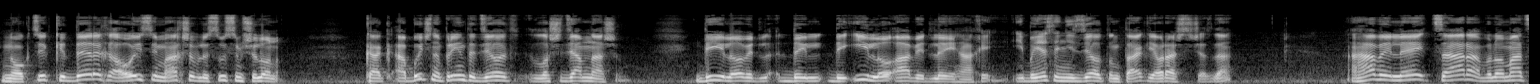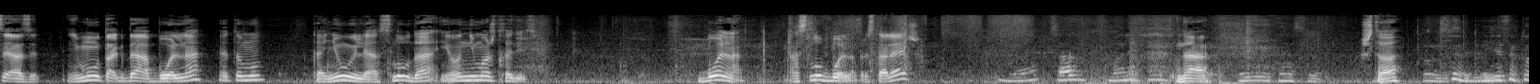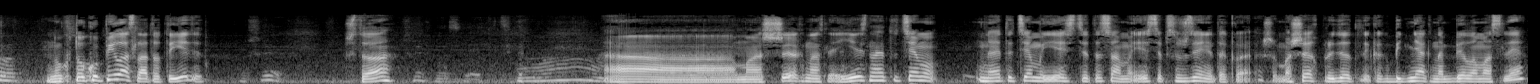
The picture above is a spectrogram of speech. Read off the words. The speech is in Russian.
ногти, кидерех аойси махшев лесусим шелону. Как обычно принято делать лошадям нашим. Ибо если не сделает он так, я враж сейчас, да? Агавелей цара вломаце азель. Ему тогда больно, этому коню или ослу, да, и он не может ходить. Больно. Ослу больно, представляешь? Да, царь маленький. Да. Что? Если кто... Ну, кто купил осла, тот и едет. Что? А, Машех наследие. Есть на эту тему, на эту тему есть это самое, есть обсуждение такое, что Машех придет ли как бедняк на белом осле,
